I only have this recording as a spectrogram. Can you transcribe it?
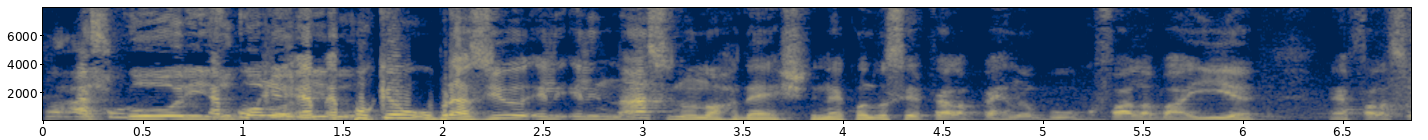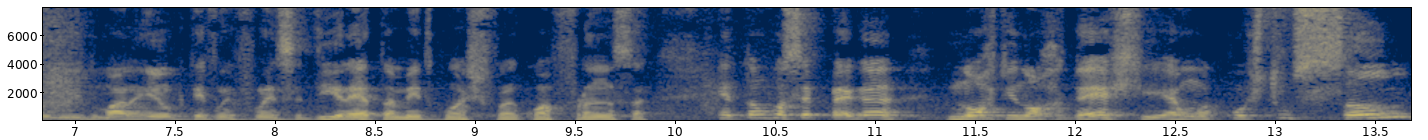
as cores, É o porque, colorido. é- é porque o Brasil ele, ele nasce no Nordeste, né? Quando você fala Pernambuco, fala Bahia, né? fala São Luís do Maranhão, que teve uma influência diretamente com, as, com a França. Então você pega Norte e Nordeste, é uma construção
